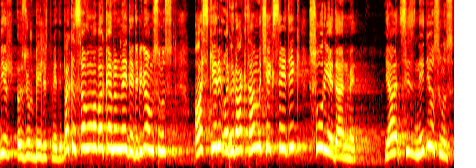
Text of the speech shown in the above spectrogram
bir özür belirtmedi. Bakın Savunma Bakanı ne dedi biliyor musunuz? Askeri Irak'tan mı çekseydik, Suriye'den mi? Ya siz ne diyorsunuz?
